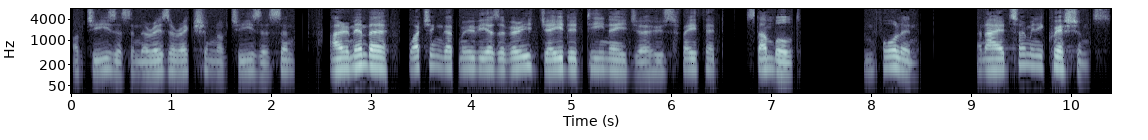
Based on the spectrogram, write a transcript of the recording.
of Jesus and the resurrection of Jesus. And I remember watching that movie as a very jaded teenager whose faith had stumbled and fallen. And I had so many questions.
